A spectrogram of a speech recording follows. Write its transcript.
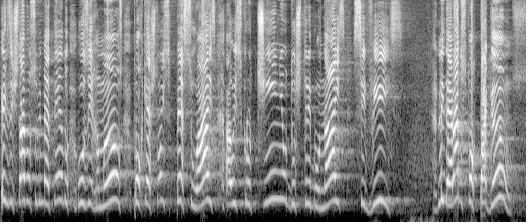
Eles estavam submetendo os irmãos por questões pessoais ao escrutínio dos tribunais civis, liderados por pagãos.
